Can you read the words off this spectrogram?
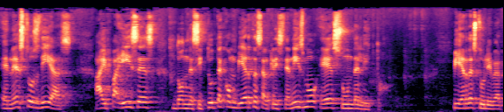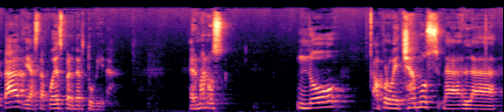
en estos días, hay países donde si tú te conviertes al cristianismo es un delito. Pierdes tu libertad y hasta puedes perder tu vida. Hermanos, no aprovechamos la,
